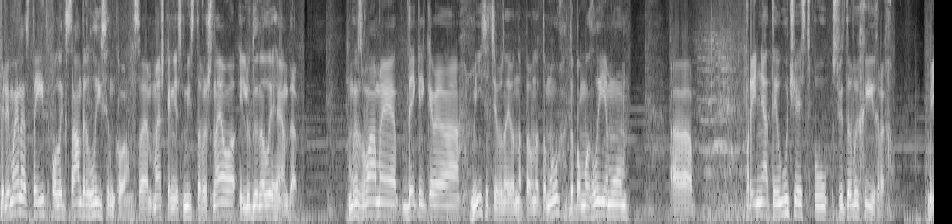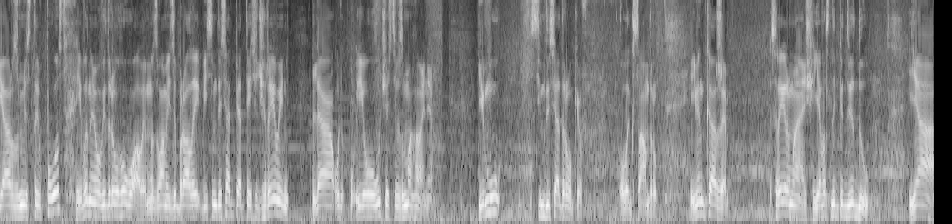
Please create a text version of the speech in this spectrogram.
Біля мене стоїть Олександр Лисенко. Це мешканець міста Вишнево і людина-легенда. Ми з вами декілька місяців, напевно, тому допомогли йому прийняти участь у світових іграх. Я розмістив пост, і ви на нього відреагували. Ми з вами зібрали 85 тисяч гривень для його участі в змаганнях. Йому 70 років Олександру. І він каже: Сергій Романович, я вас не підведу. Я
